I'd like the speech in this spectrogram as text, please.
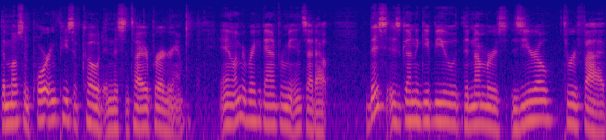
the most important piece of code in this entire program. And let me break it down from the inside out. This is gonna give you the numbers 0 through 5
